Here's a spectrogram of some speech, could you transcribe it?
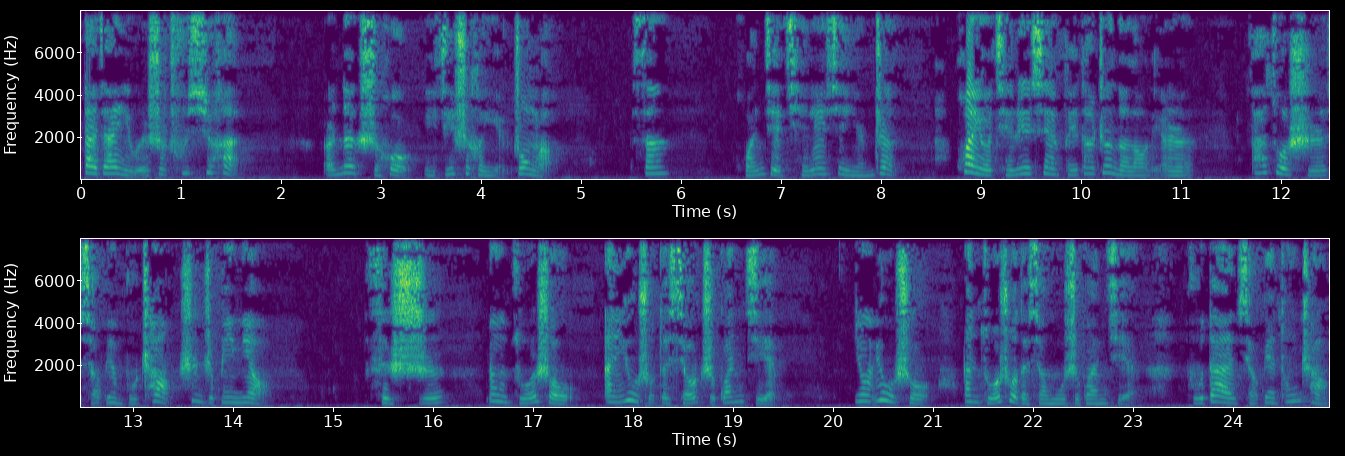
大家以为是出虚汗，而那个时候已经是很严重了。三、缓解前列腺炎症，患有前列腺肥大症的老年人，发作时小便不畅，甚至闭尿，此时用左手。按右手的小指关节，用右手按左手的小拇指关节，不但小便通畅，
